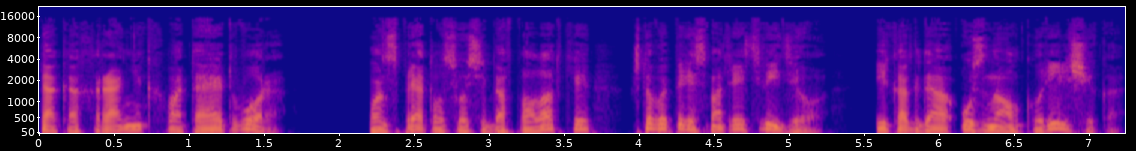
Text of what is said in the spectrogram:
так охранник хватает вора. Он спрятался у себя в палатке, чтобы пересмотреть видео, и когда узнал курильщика,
